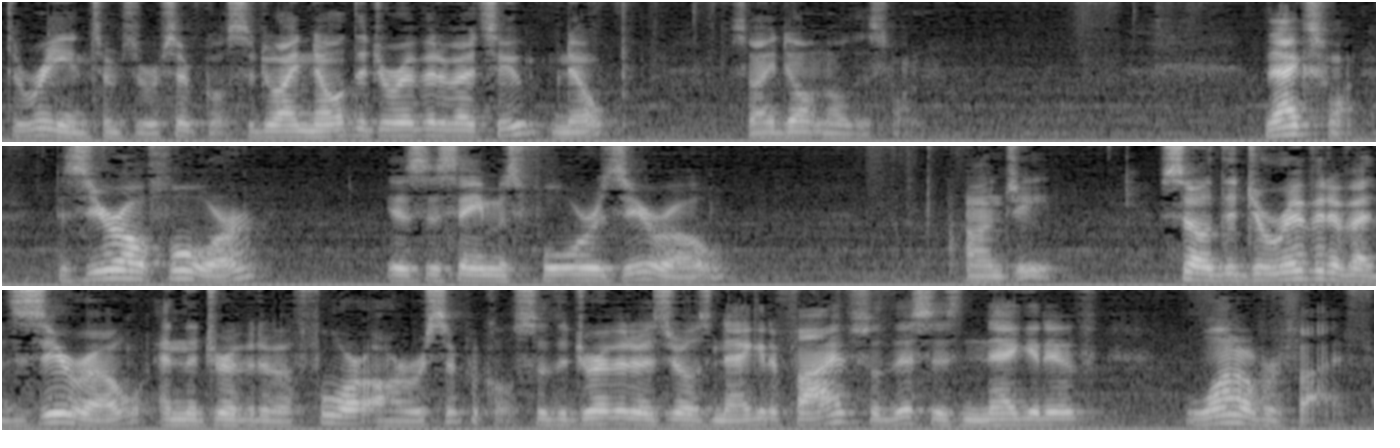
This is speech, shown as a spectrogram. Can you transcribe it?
3 in terms of reciprocals. So do I know the derivative at 2? Nope. So I don't know this one. Next one. 0, 4 is the same as 4, 0 on G. So the derivative at 0 and the derivative of 4 are reciprocal. So the derivative of 0 is negative 5. So this is negative 1 over 5.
